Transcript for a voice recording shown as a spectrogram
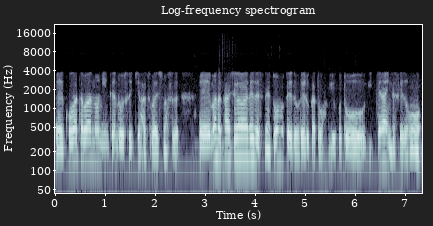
えー、小型版の任天堂スイッチを発売します。えー、まだ会社側でですねどの程度売れるかということを言ってないんですけども、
